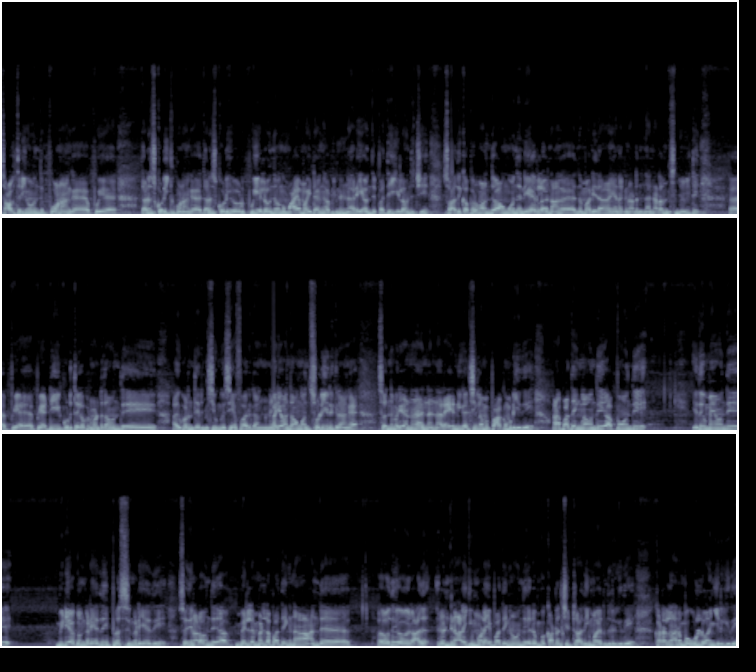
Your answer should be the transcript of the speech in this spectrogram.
சாவித்திரியும் வந்து போனாங்க. புய தனுஷ்கோடிக்கு போனாங்க. தனுஷ்கோடியோட புயல் வந்து அவங்க மாயமாயிட்டாங்க அப்படின்னு நிறைய வந்து பத்திரிகைலாம் வந்துச்சு. ஸோ அதுக்கப்புறம் வந்து அவங்க வந்து நேரில் நாங்கள் இந்த மாதிரி தான் எனக்கு நட நடந்துச்சுன்னு சொல்லிட்டு பே பேட்டி கொடுத்ததுக்கு அப்புறமேட்டு தான் வந்து அதுக்கப்புறம் தெரிஞ்சு இவங்க சேஃபாக இருக்காங்க. இந்த மாதிரி வந்து அவங்க வந்து சொல்லியிருக்காங்க ஸோ இந்த மாதிரியான ந- நிறைய நிகழ்ச்சிகள் நம்ம பார்க்க முடியுது. ஆனால் பார்த்தீங்கன்னா வந்து அப்போ வந்து எதுவுமே வந்து மீடியாவுக்கும் கிடையாது ப்ரெஸ்ஸும் கிடையாது. ஸோ இதனால் வந்து மெல்ல மெல்ல பார்த்தீங்கன்னா அந்த அதாவது ஒரு அது ரெண்டு நாளைக்கு முன்னாடி பார்த்திங்கன்னா வந்து ரொம்ப கடல் சீற்று அதிகமாக இருந்திருக்குது. கடல்லாம் ரொம்ப உள்வாங்கியிருக்குது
